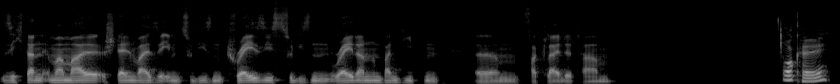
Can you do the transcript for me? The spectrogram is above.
sich dann immer mal stellenweise eben zu diesen Crazies, zu diesen Raidern und Banditen ähm, verkleidet haben. Okay.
